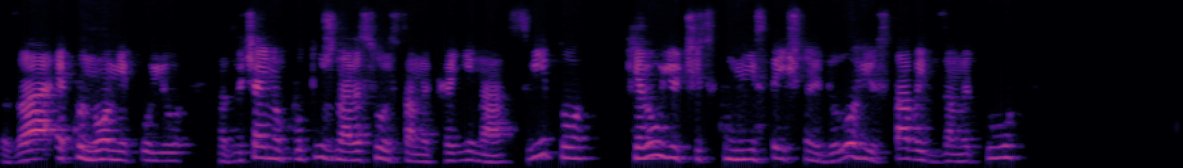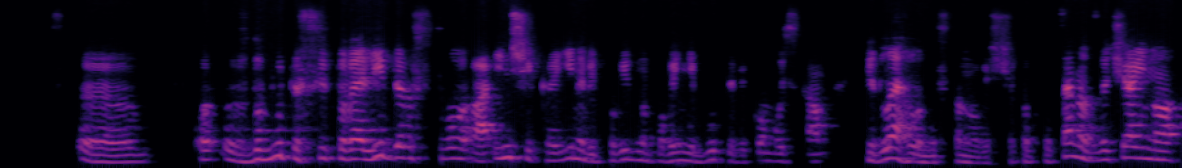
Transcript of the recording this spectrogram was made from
за економікою, надзвичайно потужна ресурсами країна світу, керуючись комуністичною ідеологією, ставить за мету е, здобути світове лідерство, а інші країни відповідно повинні бути в якомусь там підлеглому становищі. Тобто, це надзвичайно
